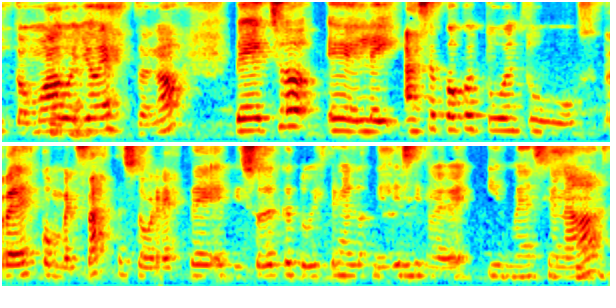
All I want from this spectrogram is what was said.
¿Y cómo hago yo esto, no? De hecho, eh, hace poco tú en tus redes conversaste sobre este episodio que tuviste en el 2019 y mencionabas,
